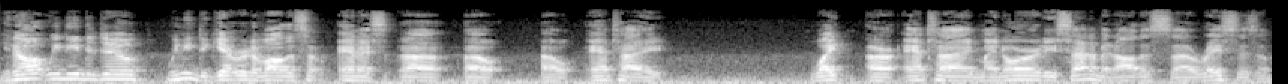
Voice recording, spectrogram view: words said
You know what we need to do? We need to get rid of all this anti uh, uh, uh, anti white or anti minority sentiment, all this uh, racism.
